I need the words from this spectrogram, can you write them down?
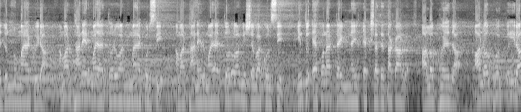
এজন্য মায়া কইরা, আমার ধানের মায়ায় তোরেও আমি মায়া করছি, আমার ধানের মায়ায় তোরও আমি সেবা করছি। কিন্তু এখন আর টাইম নাই, একসাথে থাকার আলোক হয়ে যা। আলোক কইরা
